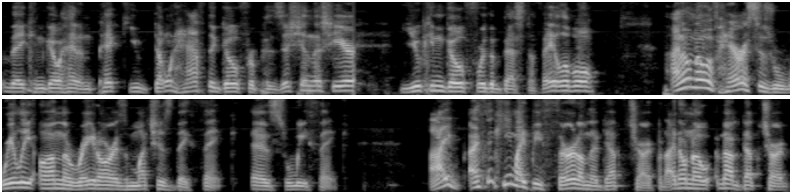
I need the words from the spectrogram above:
they can go ahead and pick. You don't have to go for position this year. You can go for the best available. I don't know if Harris is really on the radar as much as they think, as we think. I I think he might be third on their depth chart, but I don't know, not depth chart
